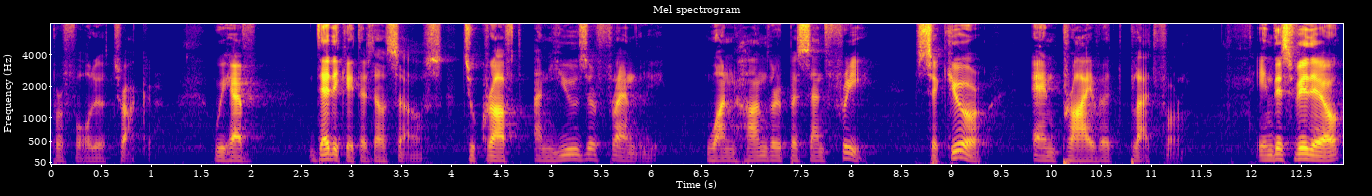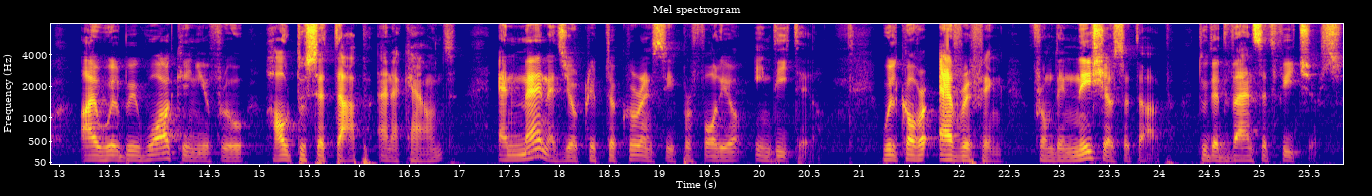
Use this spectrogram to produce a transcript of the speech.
portfolio tracker. We have dedicated ourselves to craft an user-friendly, 100% free, secure, and private platform. In this video, I will be walking you through how to set up an account and manage your cryptocurrency portfolio in detail. We'll cover everything from the initial setup to the advanced features,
